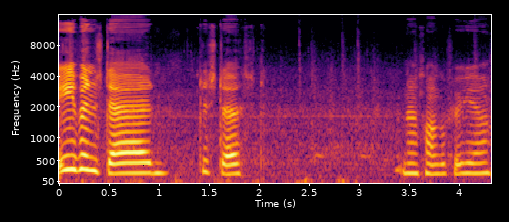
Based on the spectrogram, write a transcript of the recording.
Ethan's dead. Just dust. No, I can't go through here.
